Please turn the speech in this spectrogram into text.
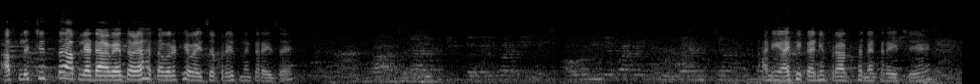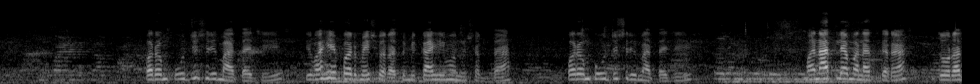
आपलं चित्त आपल्या डाव्या तळ्या हातावर ठेवायचा प्रयत्न करायचा आहे. आणि या ठिकाणी प्रार्थना करायची आहे. परमपूज्य श्री माताजी किंवा हे परमेश्वरा तुम्ही काही म्हणू शकता. परमपूज्य श्री माताजी मनातल्या मनात करा जोरात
